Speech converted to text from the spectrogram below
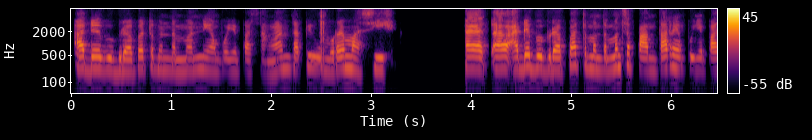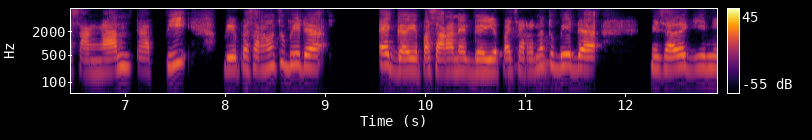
ada beberapa teman-teman yang punya pasangan tapi umurnya masih eh, eh, ada beberapa teman-teman sepantar yang punya pasangan tapi gaya pasangan tuh beda. Eh gaya pasangannya gaya pacarannya tuh beda. Misalnya gini,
